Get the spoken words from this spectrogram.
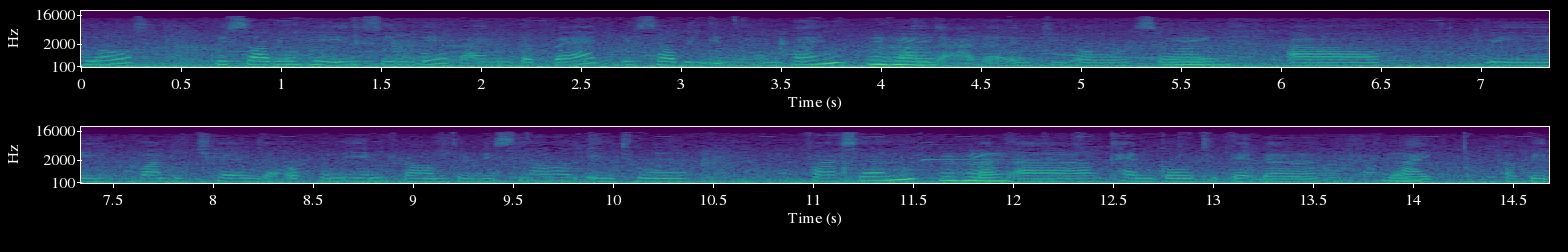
clothes we sewing here in Siem Reap and the bag we sewing in Phnom Penh from the other NGO so Mm. uh, we want to change the opinion from traditional into fashion but uh, can go together like a bit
